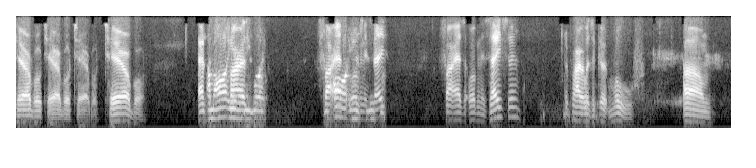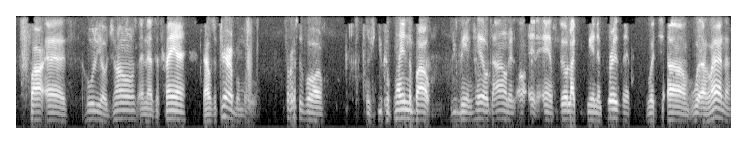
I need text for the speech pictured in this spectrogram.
Terrible, terrible, terrible, terrible. As I'm all ears, D-Boy. Far as organization, far as an organization, it probably was a good move. Um, far as Julio Jones and as a fan, that was a terrible move. First of all, if you complain about you being held down and uh, and, and feel like you're being in prison with um with Atlanta,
